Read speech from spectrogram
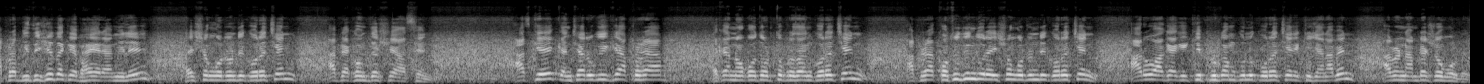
আপনার বিদেশে থেকে ভাইয়েরা মিলে এই সংগঠনটি করেছেন। আপনি এখন দেশে আছেন। আজকে ক্যান্সার রোগীকে আপনারা একটা নগদ অর্থ প্রদান করেছেন আপনারা কতদিন ধরে এই সংগঠনটি করেছেন আরও আগে আগে কী প্রোগ্রামগুলো করেছেন একটু জানাবেন আপনার নামটা সব বলবেন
